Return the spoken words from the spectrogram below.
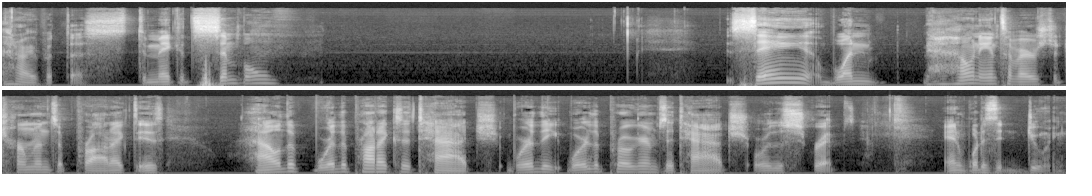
how do I put this? To make it simple, say one how an antivirus determines a product is how the where the products attach, where the where the programs attach or the script, and what is it doing.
